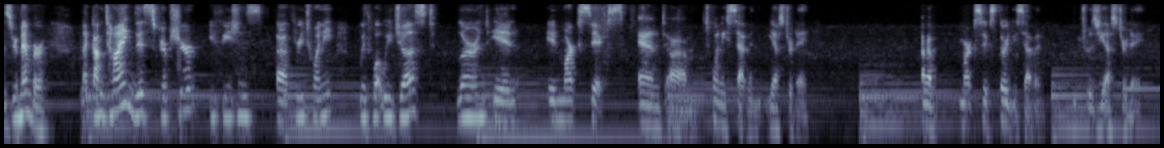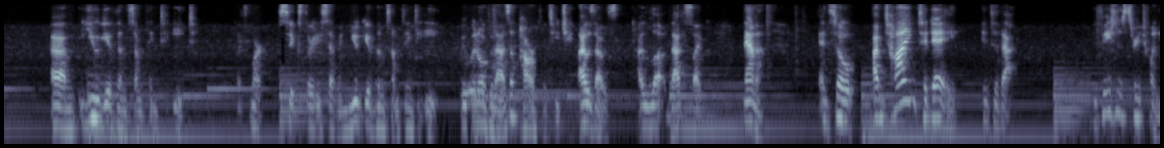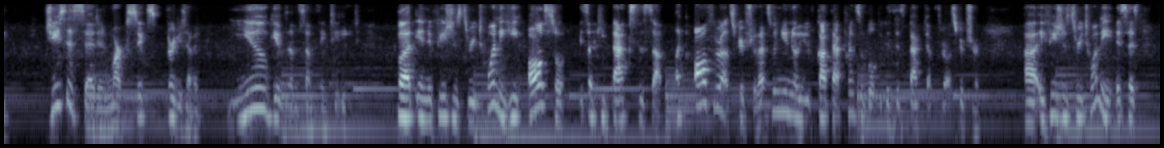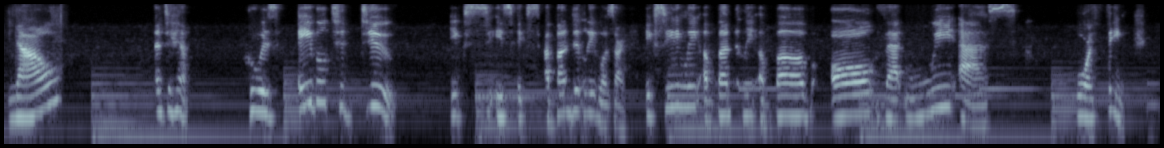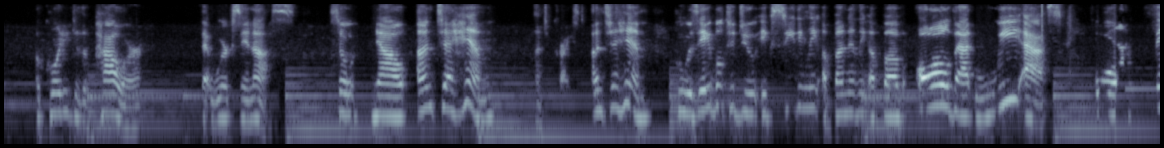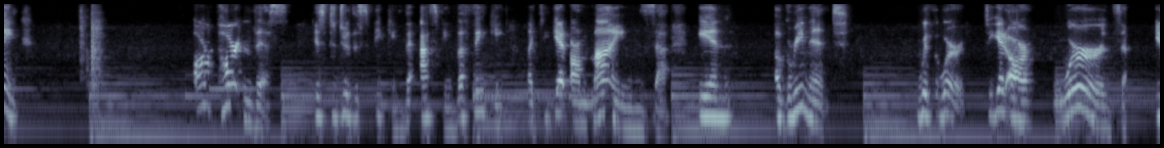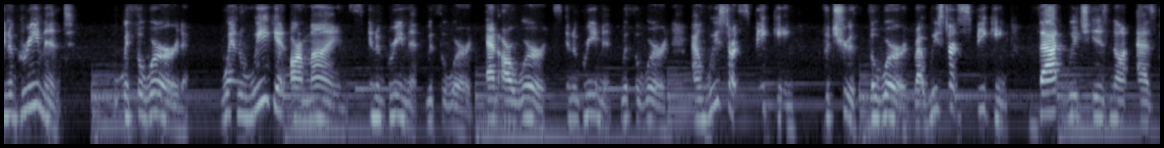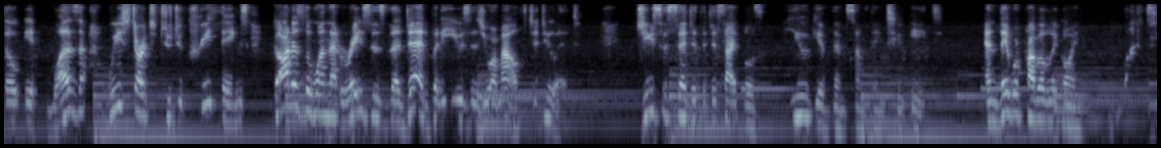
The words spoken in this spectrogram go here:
Because remember, like I'm tying this scripture, Ephesians uh, 3:20, with what we just learned in in Mark 6 and um, 27 yesterday. Uh, Mark 6 37, which was yesterday. Um, you give them something to eat. That's Mark 6 37. You give them something to eat. We went over that as a powerful teaching. I was, I was, I love that's like manna. And so I'm tying today into that. Ephesians 3:20. Jesus said in Mark 6 37, you give them something to eat. But in Ephesians 3:20, he also, it's like he backs this up, like all throughout scripture. That's when you know you've got that principle because it's backed up throughout scripture. Uh, Ephesians 3:20, it says, Now unto him who is able to do ex- is ex- abundantly, well, sorry, exceedingly abundantly above all that we ask or think according to the power that works in us. So now unto him, unto Christ, unto him who is able to do exceedingly abundantly above all that we ask or think. Our part in this is to do the speaking, the asking, the thinking, like to get our minds in agreement with the word, to get our words in agreement with the word, when we get our minds in agreement with the word and our words in agreement with the word, and we start speaking the truth, the word, right? We start speaking that which is not as though it was. We start to decree things. God is the one that raises the dead, but he uses your mouth to do it. Jesus said to the disciples, You give them something to eat. And they were probably going, What?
